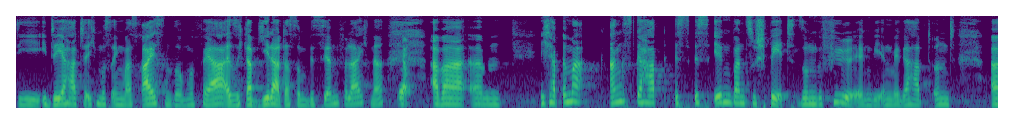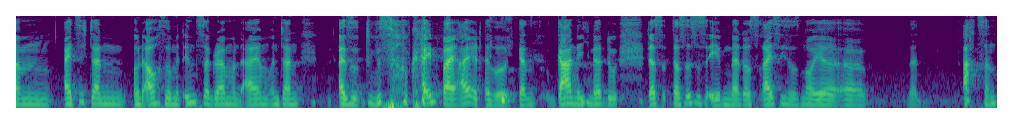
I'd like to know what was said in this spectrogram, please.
die Idee hatte, ich muss irgendwas reißen, so ungefähr. Also ich glaube, jeder hat das so ein bisschen vielleicht, ne? Ja. Aber ähm, ich habe immer Angst gehabt, es ist irgendwann zu spät, so ein Gefühl irgendwie in mir gehabt. Und ähm, als ich dann, und auch so mit Instagram und allem, und dann, also du bist auf keinen Fall alt, also ganz gar nicht, ne? Du, das, das ist es eben, ne? Das 30 ist das neue äh, 18.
